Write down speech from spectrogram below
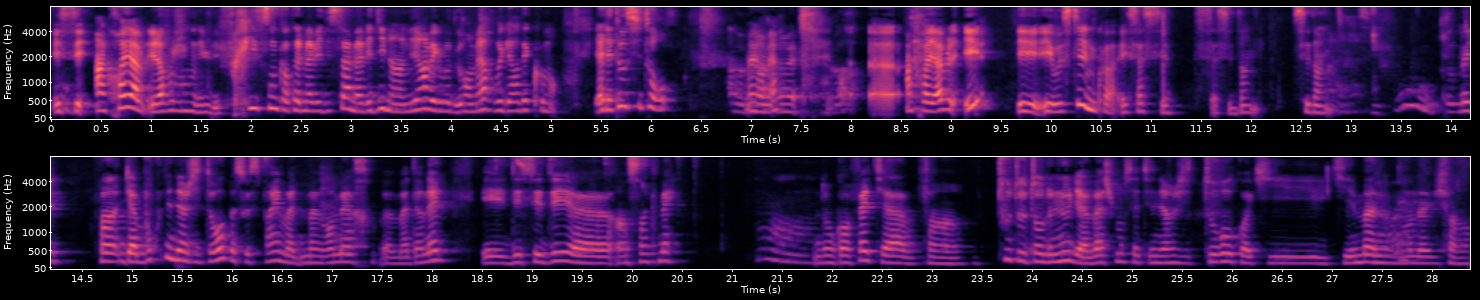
Et c'est incroyable. Et là, j'en ai eu des frissons quand elle m'avait dit ça. Elle m'avait dit, il a un lien avec votre grand-mère, regardez comment. Et elle était aussi taureau. Ah, bah, Ma grand-mère. Ouais. Euh, incroyable. Et, et, et Austin, quoi. Et ça, c'est, ça, c'est dingue. C'est dingue. Ah, c'est fou. Mais, enfin, il y a beaucoup d'énergie taureau parce que c'est pareil, ma, ma grand-mère euh, maternelle est décédée euh, un 5 mai. Hmm. Donc en fait, il y a, enfin, tout autour de nous, il y a vachement cette énergie taureau quoi qui, qui émane, à mon avis. Enfin,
